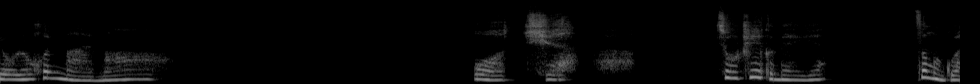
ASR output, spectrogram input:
有人会买吗？我去，就这个内衣，这么贵，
